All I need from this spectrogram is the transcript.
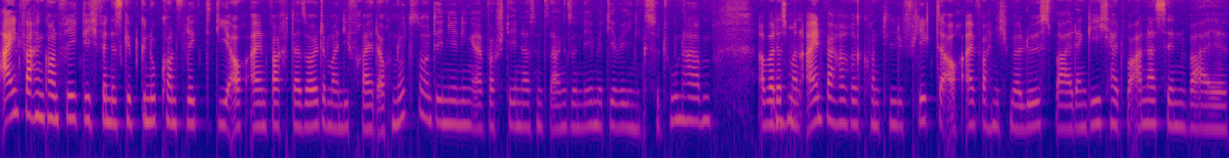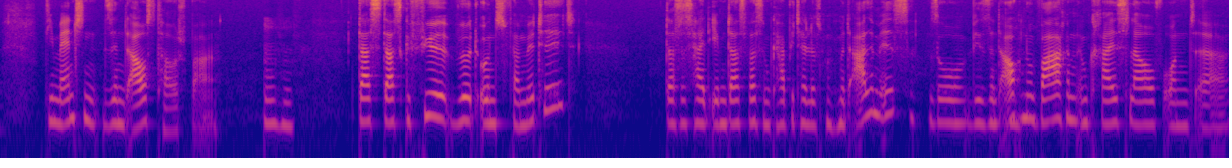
einfachen Konflikte. Ich finde, es gibt genug Konflikte, die auch einfach, da sollte man die Freiheit auch nutzen und denjenigen einfach stehen lassen und sagen, so, nee, mit dir will ich nichts zu tun haben. Aber mhm. dass man einfachere Konflikte auch einfach nicht mehr löst, weil dann gehe ich halt woanders hin, weil die Menschen sind austauschbar. Mhm. Das, das Gefühl wird uns vermittelt. Das ist halt eben das, was im Kapitalismus mit allem ist. So, wir sind auch mhm. nur Waren im Kreislauf und äh,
